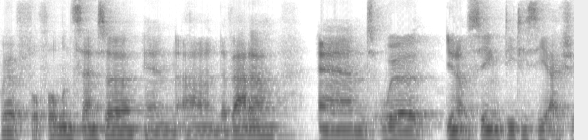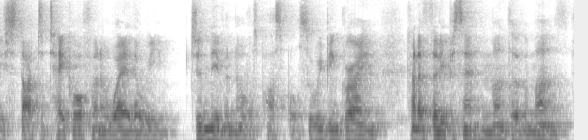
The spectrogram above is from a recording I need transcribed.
We have a fulfillment center in uh, Nevada, and we're you know seeing DTC actually start to take off in a way that we didn't even know was possible. So we've been growing kind of thirty percent month over month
